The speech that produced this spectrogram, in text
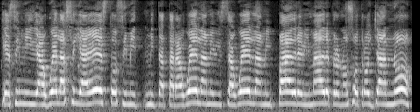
que si mi abuela hacía esto, si mi, mi, tatarabuela, mi bisabuela, mi padre, mi madre, pero nosotros ya no,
